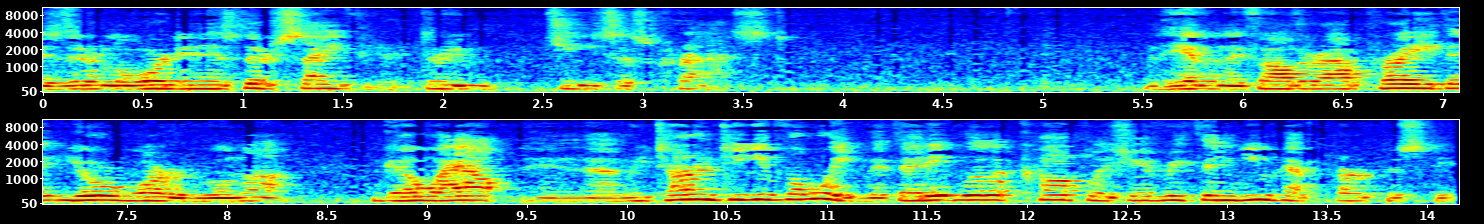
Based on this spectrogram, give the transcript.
as their Lord and as their Savior through Jesus Christ. Heavenly Father, I'll pray that your word will not go out and uh, return to you void, but that it will accomplish everything you have purposed it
